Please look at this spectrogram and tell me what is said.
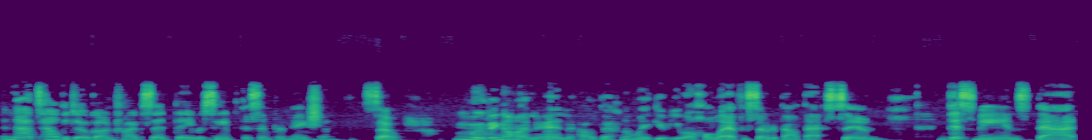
and that's how the Dogon tribe said they received this information. So, moving on, and I'll definitely give you a whole episode about that soon. This means that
